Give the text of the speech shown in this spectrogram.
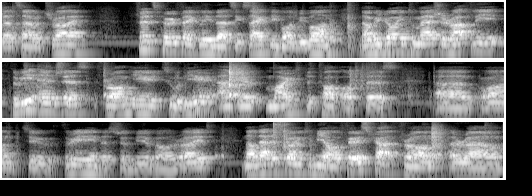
Let's have a try. Fits perfectly, that's exactly what we want. Now we're going to measure roughly 3 inches from here to here and we'll mark the top of this. And one, two, three, this should be about right. Now that is going to be our first cut from around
